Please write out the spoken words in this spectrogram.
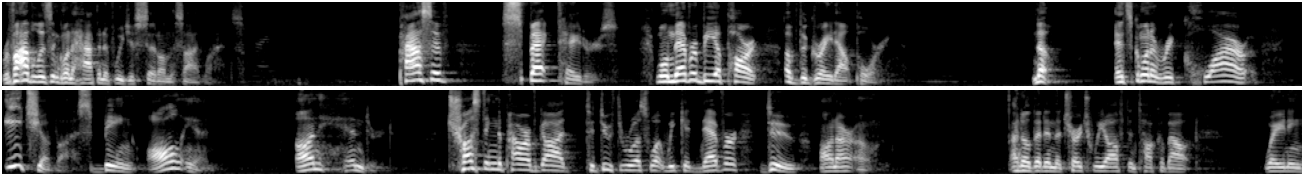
revival isn't going to happen if we just sit on the sidelines. Passive spectators will never be a part of the great outpouring. No, it's going to require each of us being all in, unhindered, trusting the power of God to do through us what we could never do on our own. I know that in the church we often talk about waiting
